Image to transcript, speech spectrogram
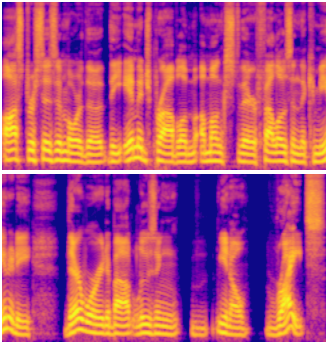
ostracism or the the image problem amongst their fellows in the community. They're worried about losing, you know, rights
